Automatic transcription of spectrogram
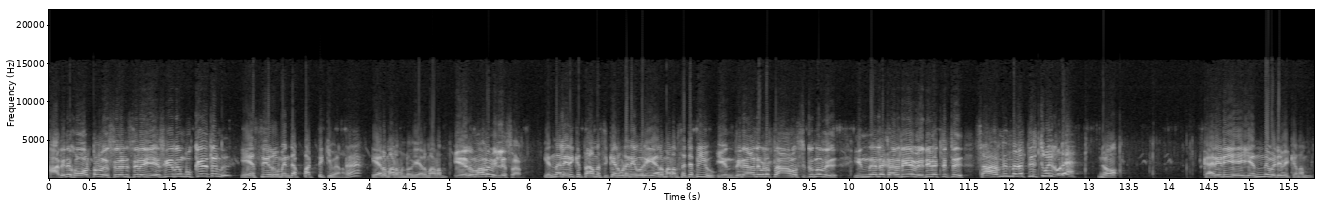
അതിന് ഹോട്ടൽ റെസിഡൻസിലെ എ സി റൂം ബുക്ക് ചെയ്തിട്ടുണ്ട്. എ സി റൂം എന്റെ പട്ടിക്ക് വേണം. ഏറുമാടം ഉണ്ടോ? ഏറുമാടം? ഏറുമാടം ഇല്ല സാർ. എന്നാൽ എനിക്ക് താമസിക്കാൻ ഉടനെ ഒരു ഏർമാടം സെറ്റപ്പ് ചെയ്യൂ. എന്തിനാണ് ഇവിടെ താമസിക്കുന്നത്? ഇന്നലെ കരടിയെ വെടിവെച്ചിട്ട് സാറിന് ഇന്നലെ തിരിച്ചു പോയിക്കൂടെ? നോ കരടിയെ എന്ന് വെടിവെക്കണം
